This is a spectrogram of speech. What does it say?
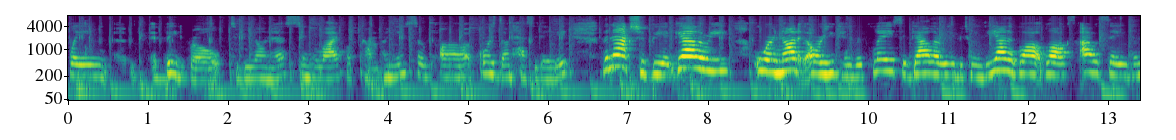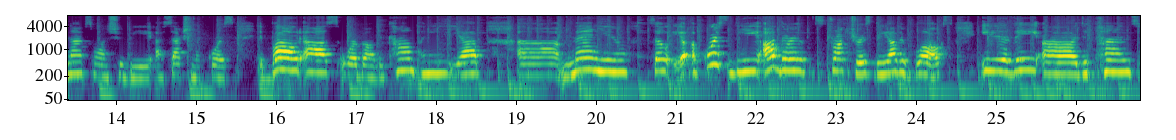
playing a big role to be honest in the life of companies. So uh, of course, don't hesitate. The next should be a gallery or not, or you can replace a gallery between the other blocks. I would say the next one should be a section, of course, about us or about the company. Yep, uh, menu. So of course, the other structures, the other blocks they uh, depend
